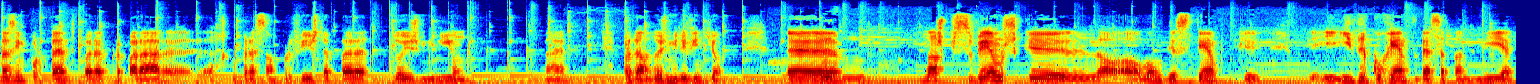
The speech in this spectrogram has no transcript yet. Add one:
mas importante para preparar a, recuperação prevista para 2001, não é? Perdão, 2021. Uh, uhum. Nós percebemos que ao, ao, longo desse tempo que, e, e decorrente dessa pandemia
